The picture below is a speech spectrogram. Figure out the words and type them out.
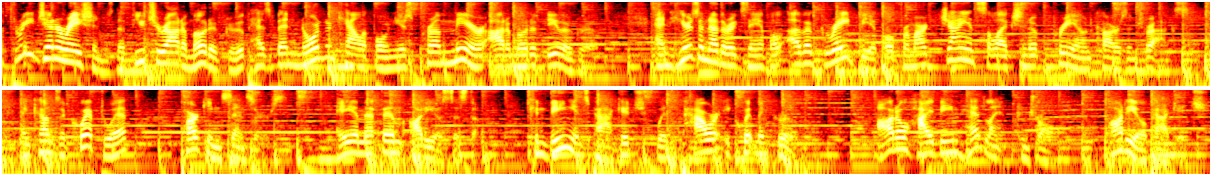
three generations, the Future Automotive Group has been Northern California's premier automotive dealer group. And here's another example of a great vehicle from our giant selection of pre owned cars and trucks. And comes equipped with parking sensors, AM FM audio system, convenience package with power equipment group, auto high beam headlamp control, audio package,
